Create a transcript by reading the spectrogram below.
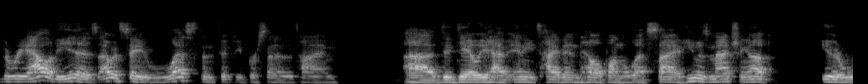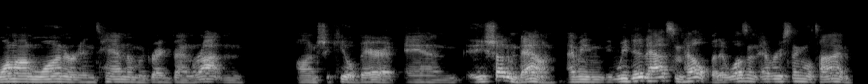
the reality is, I would say less than 50% of the time uh, did Daley have any tight end help on the left side. He was matching up either one on one or in tandem with Greg Van Roten on Shaquil Barrett, and he shut him down. I mean, we did have some help, but it wasn't every single time.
